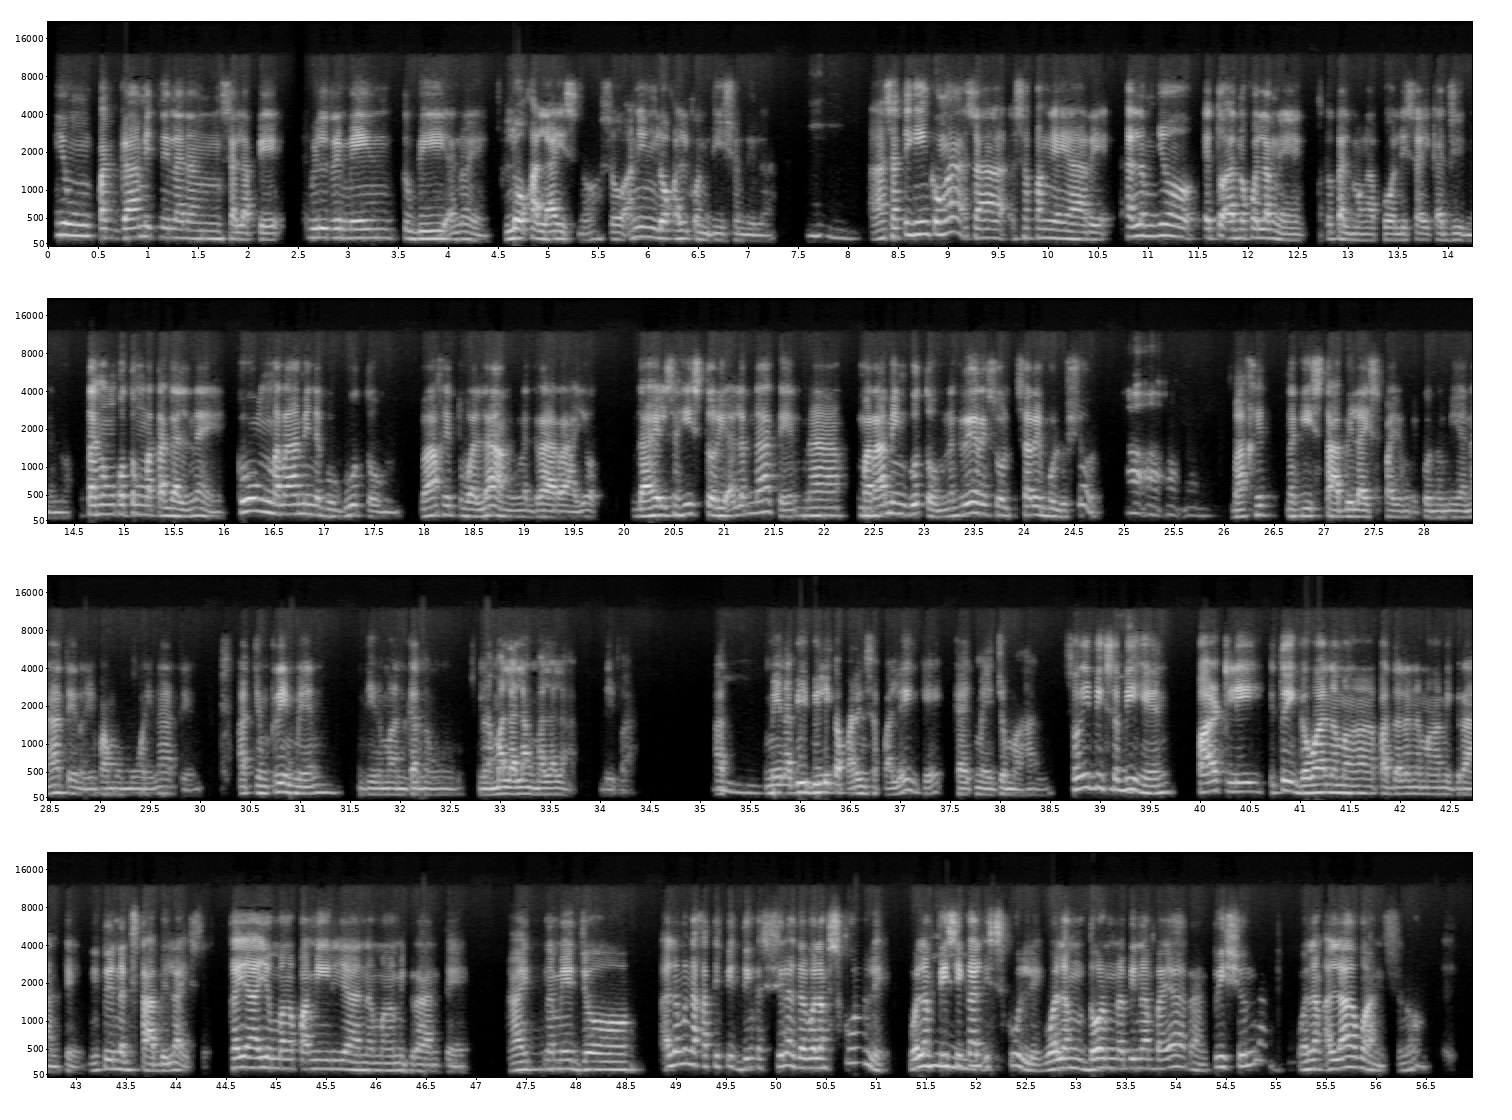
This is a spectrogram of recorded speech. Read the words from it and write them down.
Yung paggamit nila ng salapi will remain to be ano eh localized no so ano yung local condition nila Mm-hmm. Uh, sa tingin ko nga sa sa pangyayari, alam nyo, ito ano ko lang eh, total mga polisay ka Jim, ano. Tanong ko tong matagal na eh. Kung marami nagugutom, bakit walang nagrarayot? Dahil sa history, alam natin na maraming gutom nagre-result sa revolusyon. Oo, oo. Bakit nag-stabilize pa yung ekonomiya natin o yung pamumuhay natin? At yung krimen, hindi naman ganong malalang malala, di ba? At mm. may nabibili ka pa rin sa palengke kahit medyo mahal. So ibig sabihin, partly ito'y gawa ng mga padala ng mga migrante. Ito yung nag-stabilize. Kaya yung mga pamilya ng mga migrante, kahit na medyo alam mo nakatipid din kasi sila dahil walang school eh. Walang Mm. physical school eh. Walang dorm na binabayaran, tuition lang, walang allowance, no?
